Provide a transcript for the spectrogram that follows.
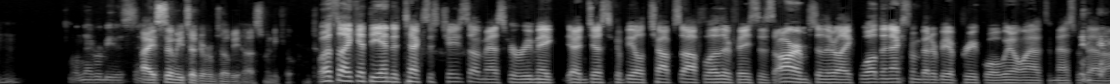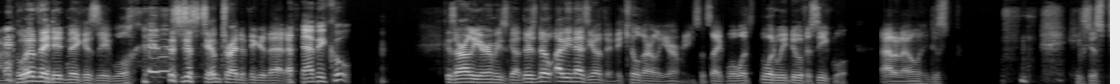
Mm-hmm. Will never be the same. I assume he took it from Toby Huss when he killed him. Well, it's like at the end of Texas Chainsaw Massacre remake, uh, Jessica Biel chops off Leatherface's arm. So they're like, well, the next one better be a prequel. We don't want to have to mess with that arm. what if they did make a sequel? it's just him trying to figure that out. That'd be cool. Because R. Lee Ermey's got. There's no. I mean, that's the other thing. They killed Arlie Ermey. So it's like, well, what what do we do with a sequel? I don't know. He just he's just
